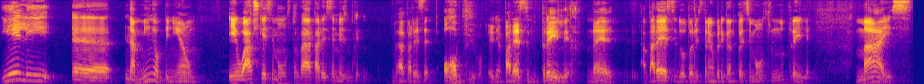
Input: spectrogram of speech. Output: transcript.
E ele, é, na minha opinião, eu acho que esse monstro vai aparecer mesmo. Que, vai aparecer, óbvio, ele aparece no trailer, né? aparece Doutor Estranho brigando com esse monstro no trailer. Mas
